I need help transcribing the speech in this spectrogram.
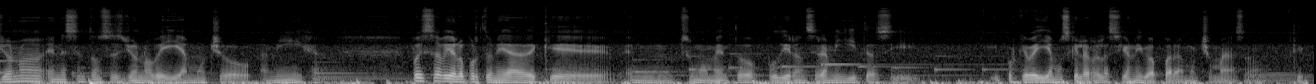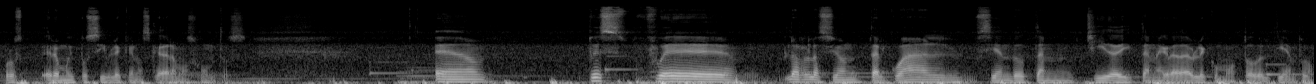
yo no, en ese entonces yo no veía mucho a mi hija, pues había la oportunidad de que en su momento pudieran ser amiguitas y, porque veíamos que la relación iba para mucho más, que era muy posible que nos quedáramos juntos. Eh, pues fue la relación tal cual, siendo tan chida y tan agradable como todo el tiempo,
